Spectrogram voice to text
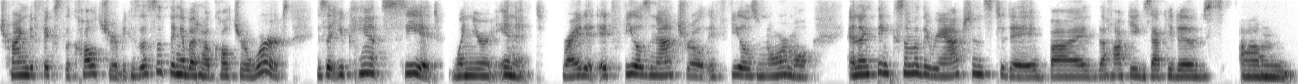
trying to fix the culture because that's the thing about how culture works is that you can't see it when you're in it right it, it feels natural it feels normal and i think some of the reactions today by the hockey executives um,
